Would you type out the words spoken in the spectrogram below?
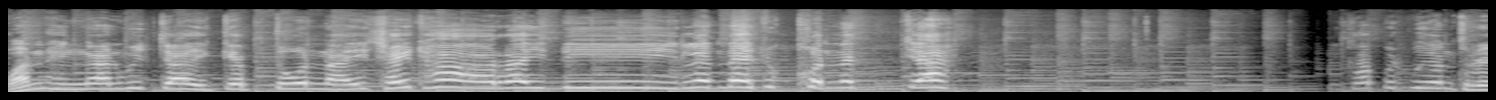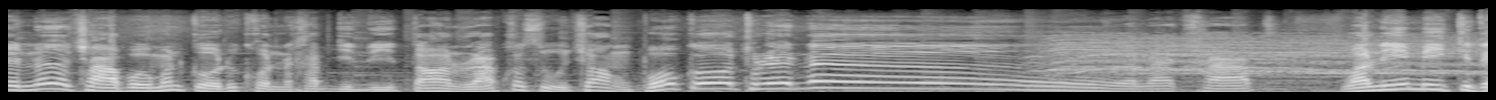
วันแห่งงานวิจัยเก็บตัวไหนใช้ท่าอะไรดี เล่นได้ทุกคนนะจ๊ะ ครับเพื่อนๆเทรนเนอร์ชาวโปเกมอนโกทุกคนนะครับ ยินดีต้อนรับเข้าสู่ช่องโปโกเทรนเนอร์นะครับ วันนี้มีกิจ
